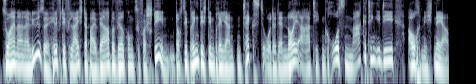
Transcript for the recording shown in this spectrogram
So eine Analyse hilft dir vielleicht dabei, Werbewirkung zu verstehen, doch sie bringt dich dem brillanten Text oder der neuartigen großen Marketingidee auch nicht näher.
